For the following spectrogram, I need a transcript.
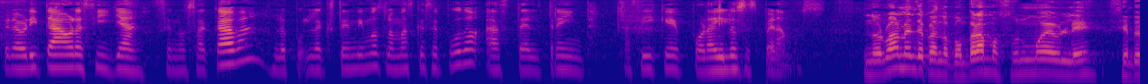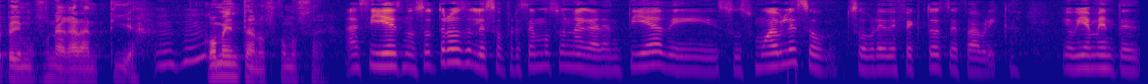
pero ahorita ahora sí ya se nos acaba, la, extendimos lo más que se pudo hasta el 30, así que por ahí los esperamos. Normalmente cuando compramos un mueble siempre pedimos una garantía. Coméntanos cómo está. Así es, nosotros les ofrecemos una garantía de sus muebles sobre defectos de fábrica. Y obviamente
